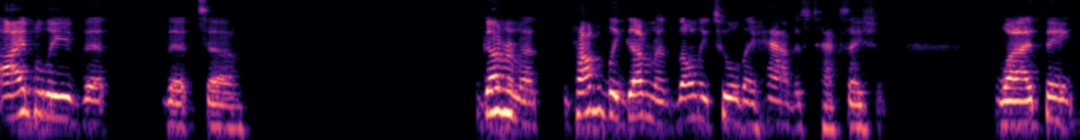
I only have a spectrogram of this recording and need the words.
I believe that that uh, government, probably government, the only tool they have is taxation. What I think,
